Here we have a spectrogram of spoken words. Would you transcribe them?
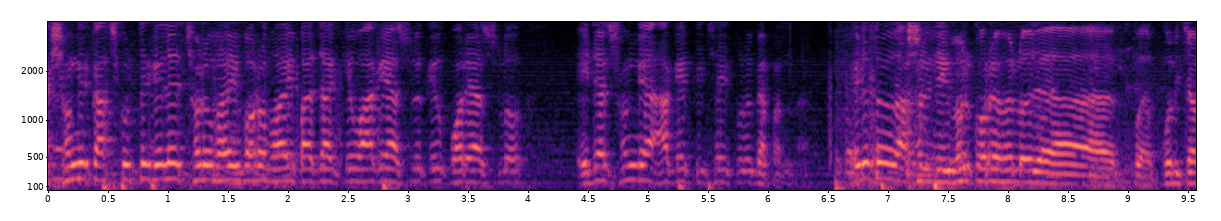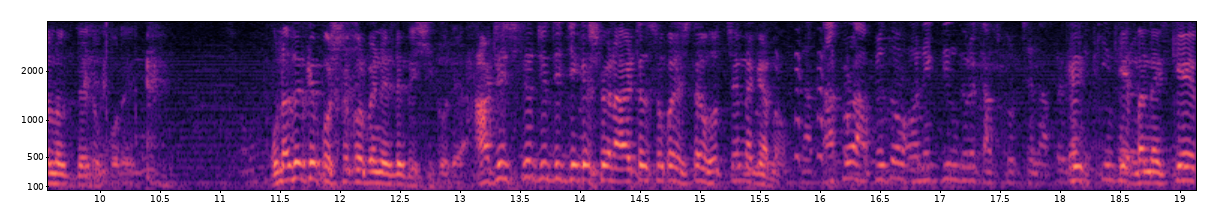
একসঙ্গে কাজ করতে গেলে ছোট ভাই, বড় ভাই বা যা কেউ আগে আসলো, কেউ পরে আসলো, এটার সঙ্গে আগে পিছিয়ে কোনো ব্যাপার না। এটা তো আসলে নির্ভর করে হলো পরিচালকদের উপরে। ওনাদেরকে প্রশ্ন করবেন এটা বেশি করে। আর্টিস্টরা যদি জিজ্ঞেস করেন আর্টিস্ট সুপারস্টার হচ্ছে না কেন? তারপর আপনি তো অনেক দিন ধরে কাজ করছেন আপনার কি কে মানে কে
